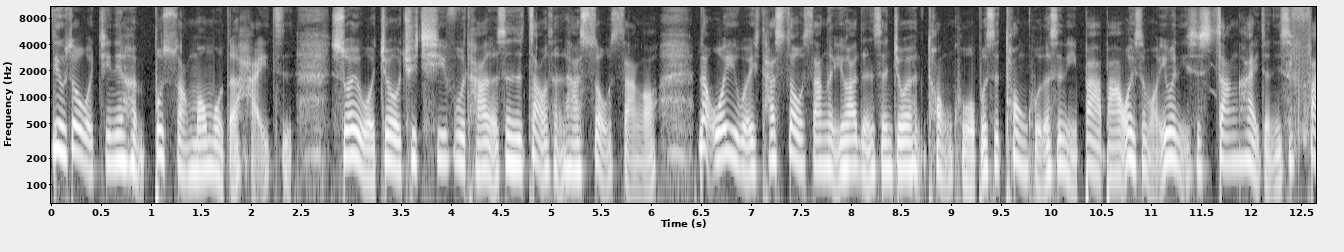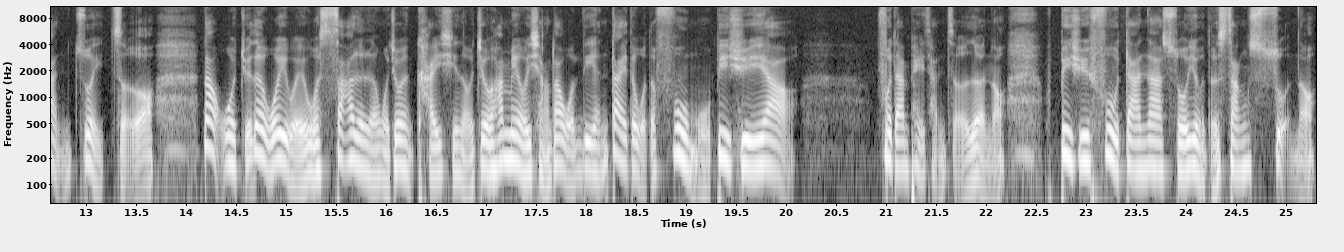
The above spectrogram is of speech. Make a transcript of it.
例如说，我今天很不爽某某的孩子，所以我就去欺负他了，甚至造成他受伤哦。那我以为他受伤了以后，他人生就会很痛苦。不是痛苦的是你爸爸，为什么？因为你是伤害者，你是犯罪者哦。那我觉得，我以为我杀了人，我就很开心了。结果他没有想到，我连带着我的父母必须要。负担赔偿责任哦，必须负担那所有的伤损哦。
